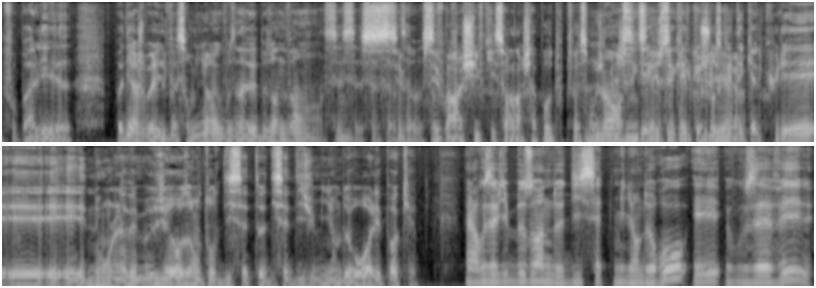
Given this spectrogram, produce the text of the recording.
faut pas aller faut pas dire je vais aller lever 100 millions et que vous en avez besoin de 20 c'est pas un chiffre qui sort d'un chapeau de toute façon non c'est quelque, chose qui a été euh. calculé et, et nous on l'avait mesuré aux alentours de 17 17 18 millions d'euros à l'époque alors vous aviez besoin de 17 millions d'euros et vous avez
